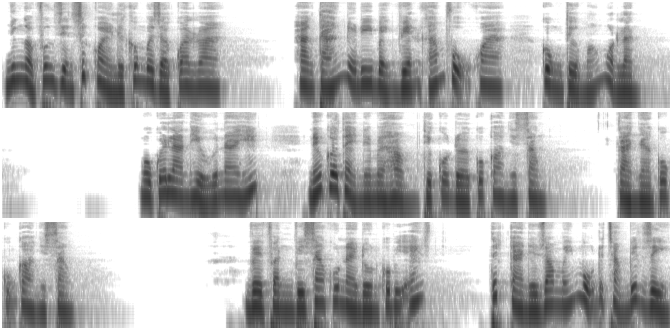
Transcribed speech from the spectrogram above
Nhưng ở phương diện sức khỏe lại không bao giờ qua loa. Hàng tháng đều đi bệnh viện khám phụ khoa, Cùng thử máu một lần. Ngô Quế Lan hiểu hơn ai hết nếu cơ thể này mà hỏng Thì cuộc đời cô coi như xong. Cả nhà cô cũng coi như xong. Về phần vì sao khu này đồn cô bị S Tất cả đều do mấy mụ đã chẳng biết gì,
